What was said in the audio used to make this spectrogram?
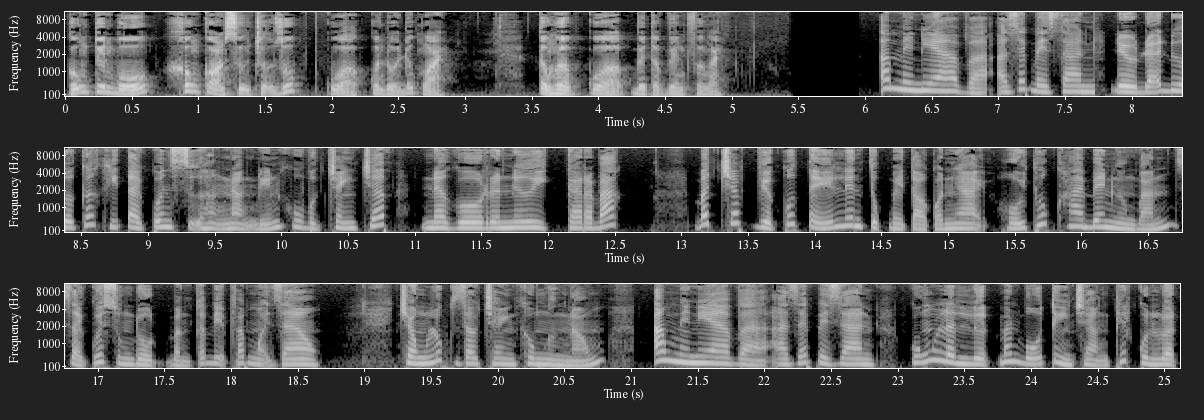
cũng tuyên bố không còn sự trợ giúp của quân đội nước ngoài. Tổng hợp của biên tập viên Phương Anh. Armenia và Azerbaijan đều đã đưa các khí tài quân sự hạng nặng đến khu vực tranh chấp Nagorno-Karabakh, bất chấp việc quốc tế liên tục bày tỏ quan ngại, hối thúc hai bên ngừng bắn, giải quyết xung đột bằng các biện pháp ngoại giao. Trong lúc giao tranh không ngừng nóng, Armenia và Azerbaijan cũng lần lượt ban bố tình trạng thiết quân luật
